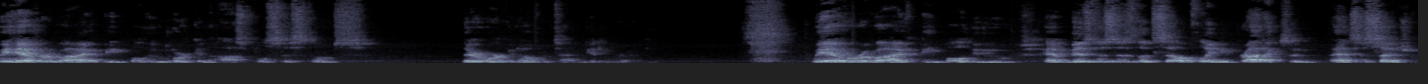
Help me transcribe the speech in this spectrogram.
We have revived people who work in the hospital systems. They're working overtime getting ready. We have revived people who have businesses that sell cleaning products, and that's essential.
